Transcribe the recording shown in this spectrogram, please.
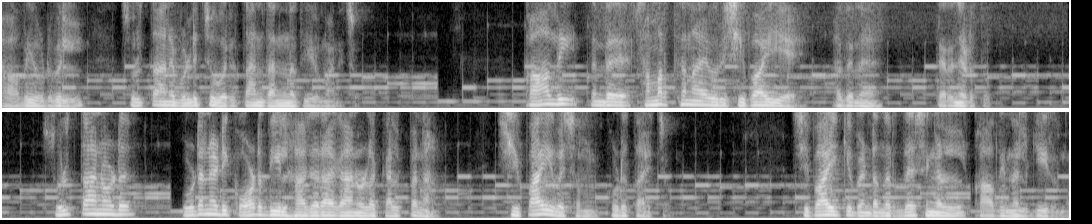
ഖാദി ഒടുവിൽ സുൽത്താനെ വിളിച്ചു വരുത്താൻ തന്നെ തീരുമാനിച്ചു. ഖാദി തന്റെ സമർത്ഥനായ ഒരു ശിപായിയെ അതിന് തിരഞ്ഞെടുത്തു. സുൽത്താനോട് ഉടനടി കോടതിയിൽ ഹാജരാകാനുള്ള കൽപ്പന ശിപായി വശം കൊടുത്തയച്ചു. ശിപായിക്ക് വേണ്ട നിർദ്ദേശങ്ങൾ ഖാദി നൽകിയിരുന്നു.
